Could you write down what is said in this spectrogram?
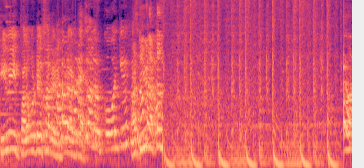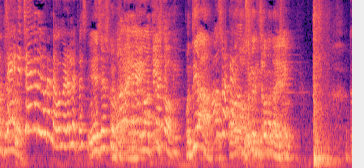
టీవీ పలగొట్టేసారు పక్కన వాళ్ళు కొట్టుకోవడానికి ఆ టీవీ అక్క చేయని చేయగానే చూడండి ఒక మెడల్ ఎట్లా వేసుకుంటాడు. వేసేసుకో ఇగో తీసుకో వద్దియా అవసరం లేదు. అవసరం లేదు, తీసుకోక అక్క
